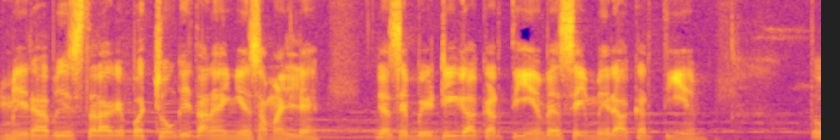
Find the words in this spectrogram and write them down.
मेरा भी इस तरह के बच्चों की तरह ही है समझ लें। जैसे बेटी का करती हैं वैसे ही मेरा करती हैं। तो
